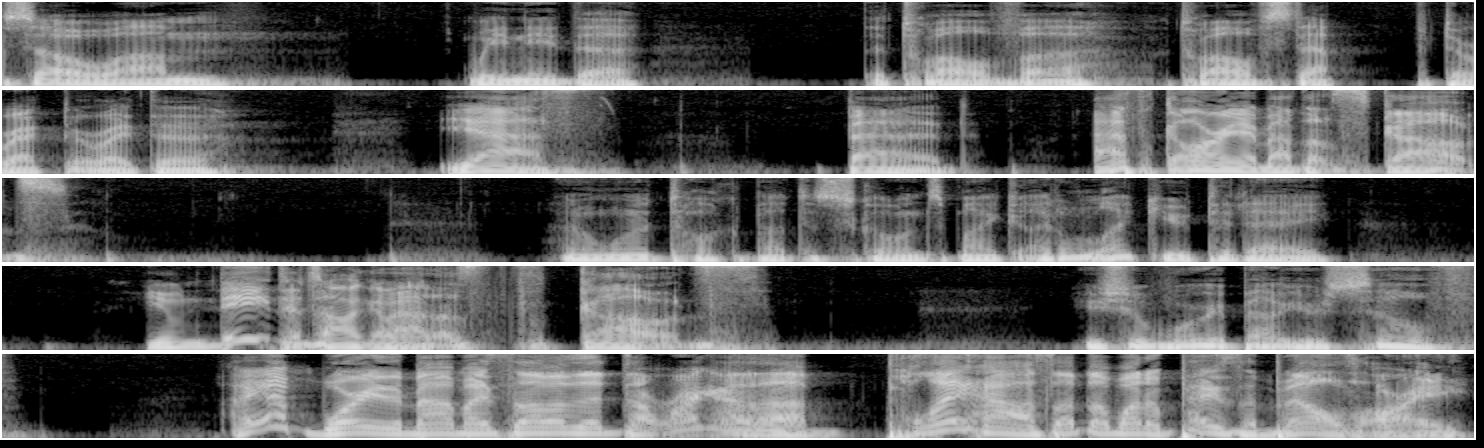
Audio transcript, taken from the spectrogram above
So um, we need the the 12, uh, 12 step director, right? The yes, bad. Ask Ari about the scouts. I don't want to talk about the scones, Mike. I don't like you today. You need to talk about the scones. You should worry about yourself. I am worried about myself. I'm the director of the playhouse. I'm the one who pays the bills, Ari.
